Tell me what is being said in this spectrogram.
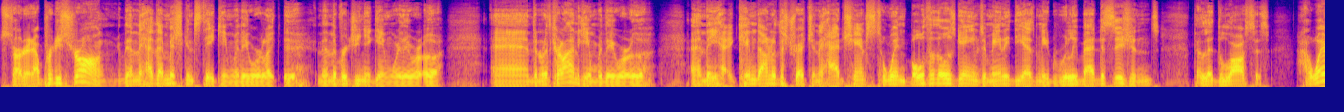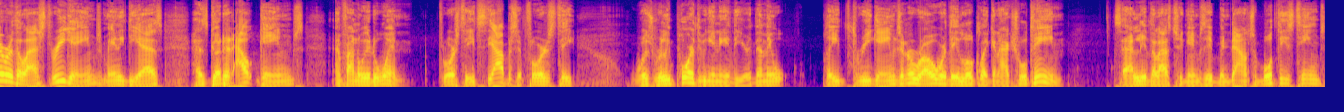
started out pretty strong. Then they had that Michigan State game where they were like, ugh. And then the Virginia game where they were, ugh. And the North Carolina game where they were, ugh. And they ha- came down to the stretch and they had a chance to win both of those games. And Manny Diaz made really bad decisions that led to losses. However, the last three games, Manny Diaz has gutted out games and found a way to win. Florida State's the opposite. Florida State was really poor at the beginning of the year. Then they played three games in a row where they looked like an actual team. Sadly, the last two games they've been down. So both these teams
